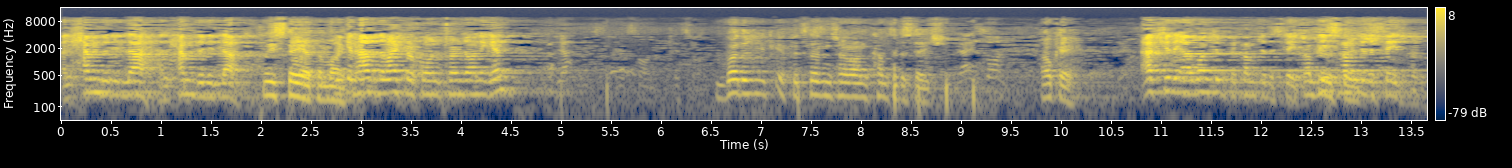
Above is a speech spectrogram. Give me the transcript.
Alhamdulillah. Alhamdulillah. Please stay at the mic. We can have the microphone turned on again. Brother, you, if it doesn't turn on, come to the stage. Okay. Actually, I want him to come to the stage. Come to Please the come to the stage, brother.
